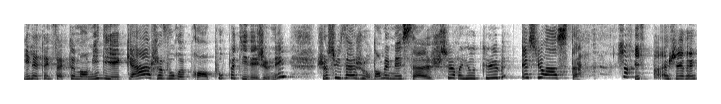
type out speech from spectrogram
il est exactement midi et quart, je vous reprends pour petit déjeuner. Je suis à jour dans mes messages sur YouTube et sur Insta. J'arrive pas à gérer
